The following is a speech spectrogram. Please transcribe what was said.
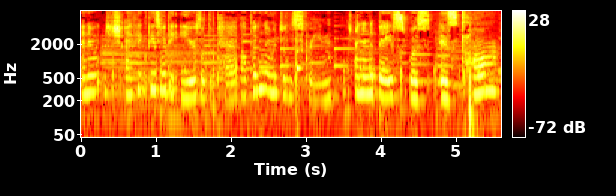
And it, I think these were the ears of the pet. I'll put an image on the screen. And in the base was is Tom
